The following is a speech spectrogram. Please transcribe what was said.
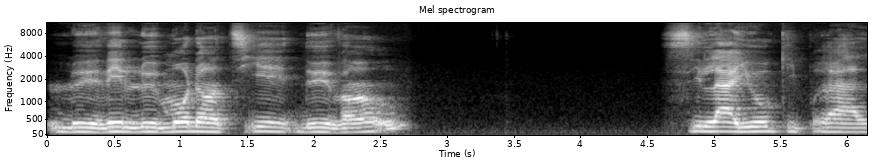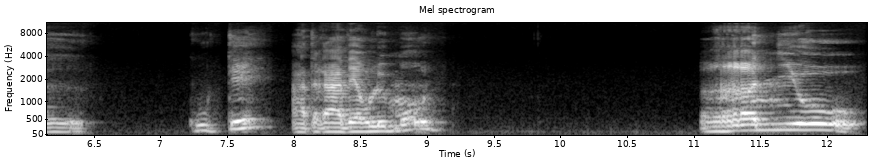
lever le monde entier devant vous. Si yo qui pral coûter à travers le monde, rend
